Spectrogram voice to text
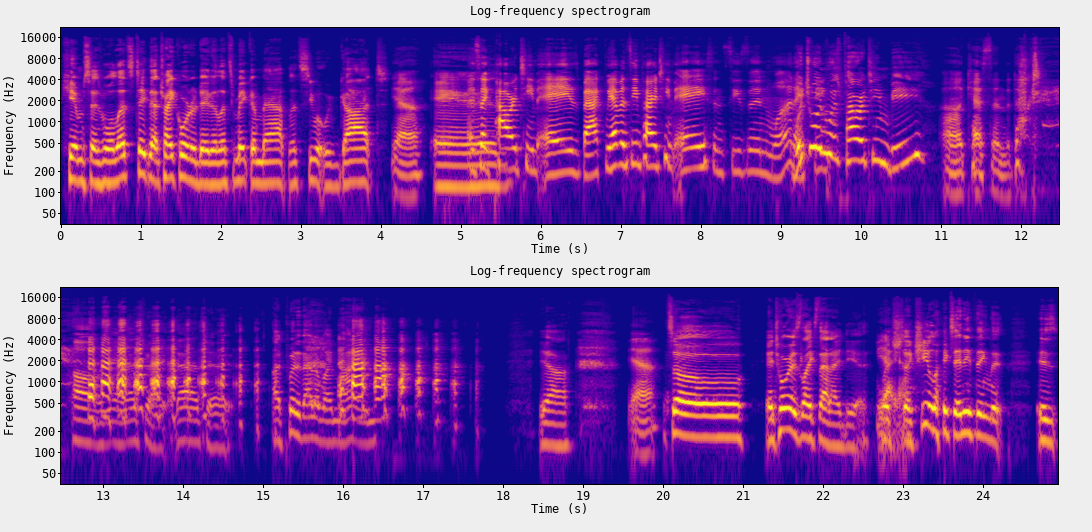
Kim says, "Well, let's take that tricorder data. Let's make a map. Let's see what we've got." Yeah. And It's like Power Team A is back. We haven't seen Power Team A since season one. Which one was Power Team B? uh Kes and the Doctor? Oh yeah, that's right. That's right. I put it out of my mind. Yeah. yeah. So and Torres likes that idea. Yeah, which yeah. like she likes anything that is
